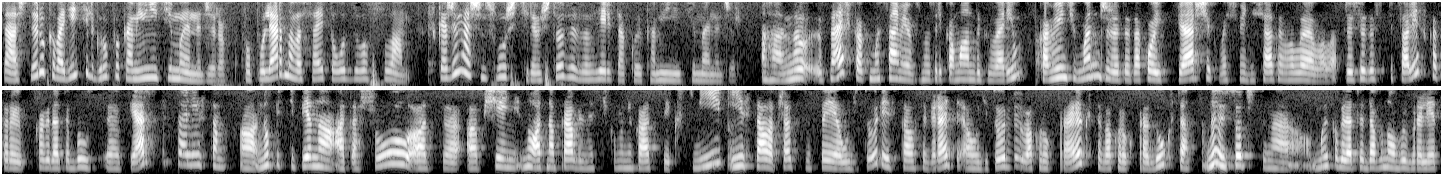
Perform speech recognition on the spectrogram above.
Саш, ты руководитель группы комьюнити-менеджеров популярного сайта отзывов Фламп. Скажи нашим слушателям, что за, за зверь такой комьюнити-менеджер? Ага, ну, знаешь, как мы сами внутри команды говорим, комьюнити-менеджер — это такой пиарщик 80-го левела. То есть это специалист, который когда-то был э, пиар-специалистом, э, но постепенно отошел от э, общения, ну, от направленности коммуникации к СМИ и стал общаться со своей аудиторией, стал собирать аудиторию вокруг проекта, вокруг продукта. Ну и, собственно, мы когда-то давно выбрали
